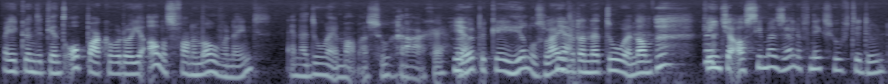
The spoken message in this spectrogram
maar je kunt het kind oppakken waardoor je alles van hem overneemt. En dat doen wij mama's zo graag, hè. Ja. Huppakee, heel ons lijf Ja. er naartoe. En dan kindje als hij maar zelf niks hoeft te doen.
